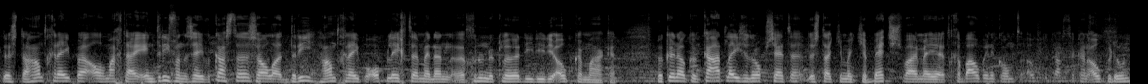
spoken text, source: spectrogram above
Dus de handgrepen, al mag hij in drie van de zeven kasten, zal drie handgrepen oplichten met een eh, groene kleur die hij open kan maken. We kunnen ook een kaartlezer erop zetten, dus dat je met je badge waarmee je het gebouw binnenkomt ook de kasten kan open doen.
